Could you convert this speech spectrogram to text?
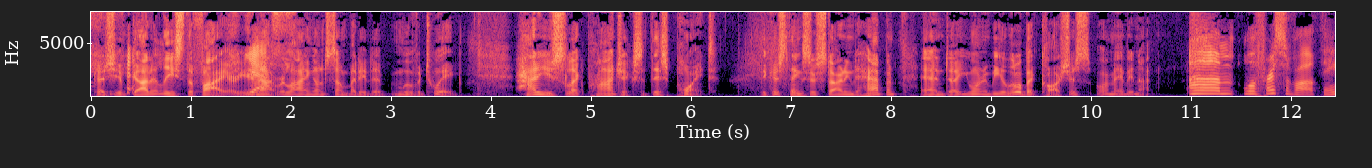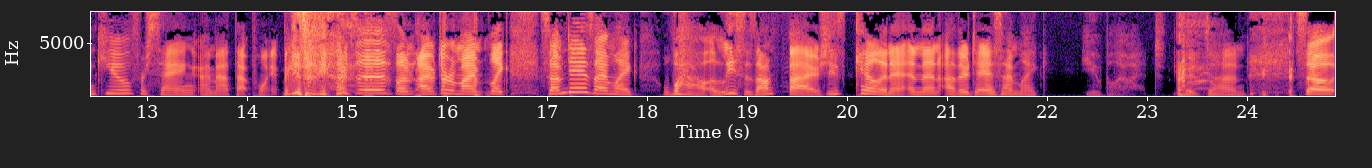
because you've got at least the fire. You're Yes. not relying on somebody to move a twig. How do you select projects at this point? Because things are starting to happen, and uh, you want to be a little bit cautious, or maybe not. Um. Well, first of all, thank you for saying I'm at that point because I have to. Some, I have to remind. Like some days I'm like, "Wow, Alise is on fire. She's killing it," and then other days I'm like, "You blew it. You're done." So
